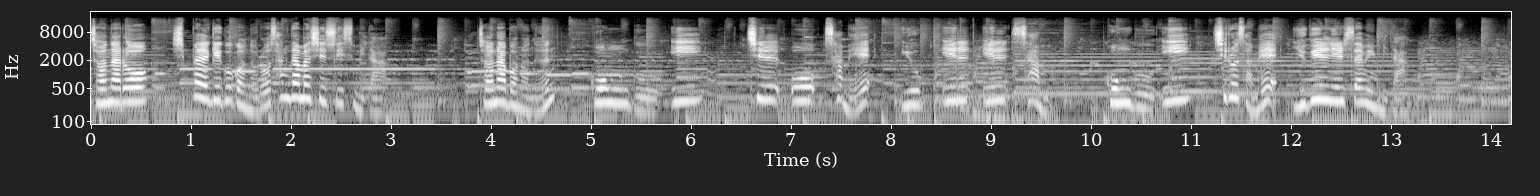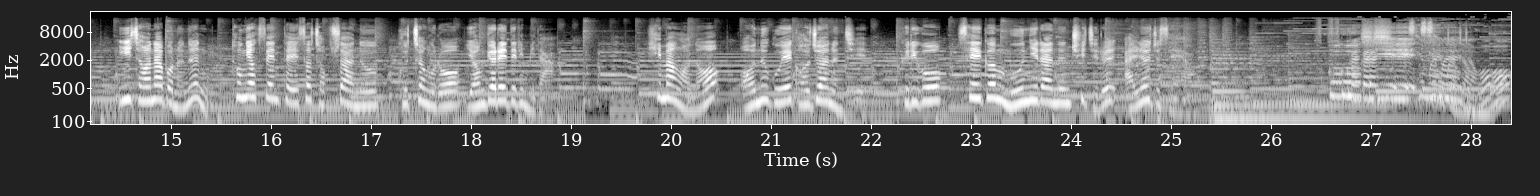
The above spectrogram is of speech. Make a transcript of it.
전화로 18개국 언어로 상담하실 수 있습니다. 전화번호는 092-753-6113 092-753-6113입니다. 이 전화번호는 통역센터에서 접수한 후 구청으로 연결해 드립니다. 희망 언어, 어느 구에 거주하는지, 그리고 세금 문이라는 취지를 알려주세요. 후쿠오카시 생활정보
